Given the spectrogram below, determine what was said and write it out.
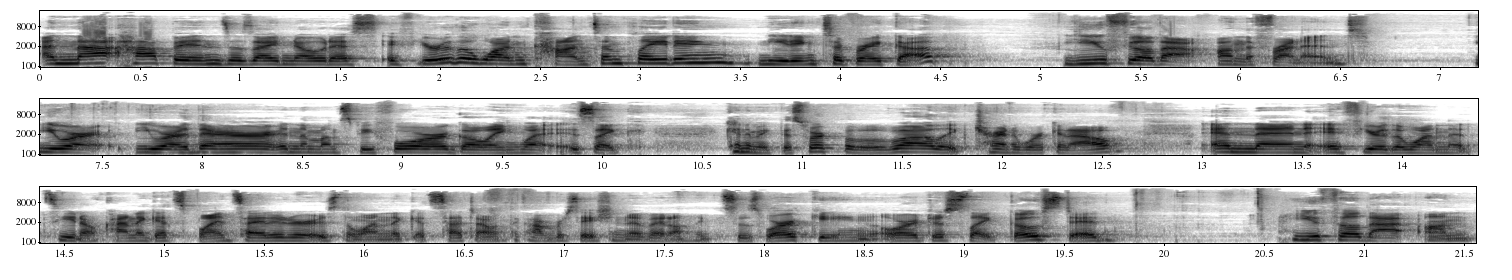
And that happens as i notice if you're the one contemplating needing to break up you feel that on the front end. You are you are mm-hmm. there in the months before going what is like can I make this work blah blah blah like trying to work it out. And then if you're the one that's, you know, kind of gets blindsided or is the one that gets sat down with the conversation of I don't think this is working or just like ghosted, you feel that on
